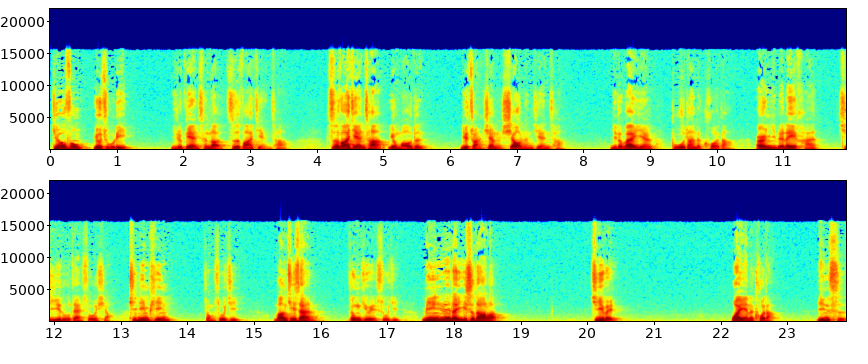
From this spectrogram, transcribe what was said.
纠风有阻力，你就变成了执法检查；执法检查有矛盾，你转向效能监察。你的外延不断的扩大，而你的内涵极度在缩小。习近平总书记、王岐山中纪委书记敏锐的意识到了纪委。外延的扩大，因此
